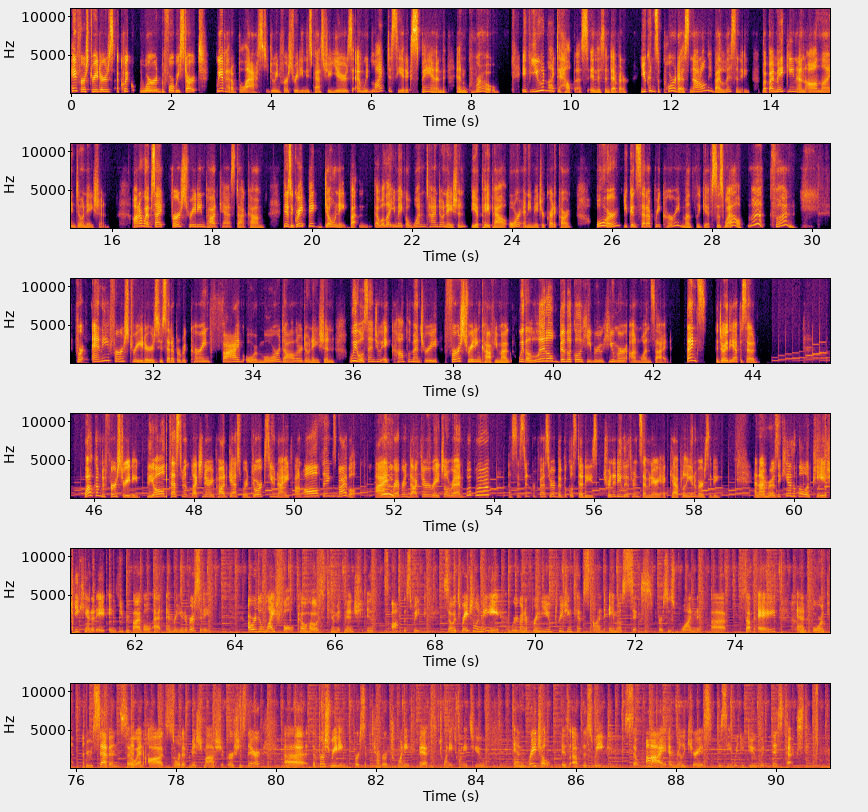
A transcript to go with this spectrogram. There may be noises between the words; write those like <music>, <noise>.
Hey, first readers, a quick word before we start. We have had a blast doing first reading these past few years, and we'd like to see it expand and grow. If you would like to help us in this endeavor, you can support us not only by listening, but by making an online donation. On our website, firstreadingpodcast.com, there's a great big donate button that will let you make a one time donation via PayPal or any major credit card, or you can set up recurring monthly gifts as well. Ah, fun. For any first readers who set up a recurring five or more dollar donation, we will send you a complimentary first reading coffee mug with a little biblical Hebrew humor on one side. Thanks. Enjoy the episode. Welcome to First Reading, the Old Testament lectionary podcast where dorks unite on all things Bible. I'm Reverend Dr. Rachel Rand. Whoop whoop. Assistant Professor of Biblical Studies, Trinity Lutheran Seminary at Capital University. And I'm Rosie Campbell, a PhD candidate in Hebrew Bible at Emory University. Our delightful co host, Tim McNinch, is off this week. So it's Rachel and me, and we're going to bring you preaching tips on Amos 6, verses 1 uh, sub A and 4 through 7. So an odd sort of mishmash of verses there. Uh, the first reading for September 25th, 2022. And Rachel is up this week. So I am really curious to see what you do with this text.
